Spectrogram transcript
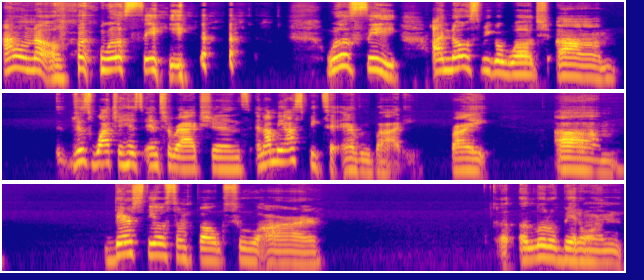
I don't know. we'll see. we'll see. I know Speaker Welch, um, just watching his interactions, and I mean, I speak to everybody, right? Um, there's still some folks who are a, a little bit on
